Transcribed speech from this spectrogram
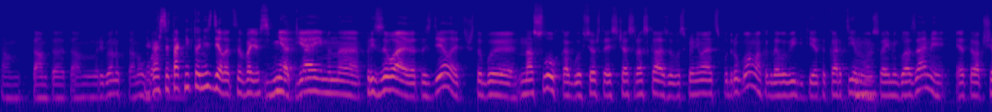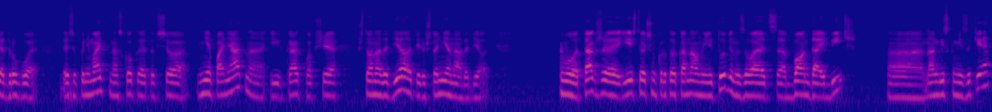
там, там-то, там, ребенок утонул. Мне кажется, бассейне». так никто не сделает, боюсь. Нет, я именно призываю это сделать, чтобы на слух как бы все, что я сейчас рассказываю, воспринимается по-другому, а когда вы видите эту картину Мгм. своими глазами, это вообще другое. То есть вы понимаете, насколько это все непонятно и как вообще, что надо делать или что не надо делать. Вот, также есть очень крутой канал на Ютубе, называется Bondi Beach э, на английском языке.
